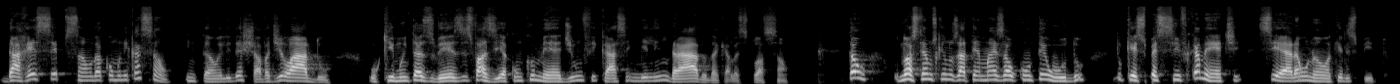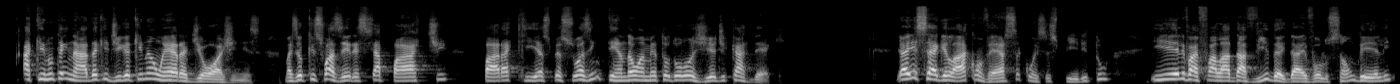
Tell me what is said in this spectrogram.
da recepção da comunicação. Então, ele deixava de lado, o que muitas vezes fazia com que o médium ficasse melindrado daquela situação. Então, nós temos que nos ater mais ao conteúdo do que especificamente se era ou não aquele espírito. Aqui não tem nada que diga que não era Diógenes, mas eu quis fazer essa parte para que as pessoas entendam a metodologia de Kardec. E aí segue lá a conversa com esse espírito, e ele vai falar da vida e da evolução dele.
